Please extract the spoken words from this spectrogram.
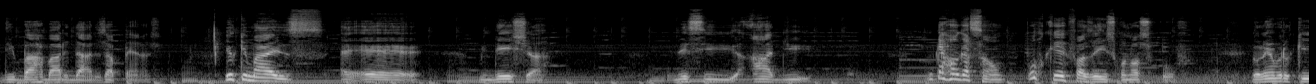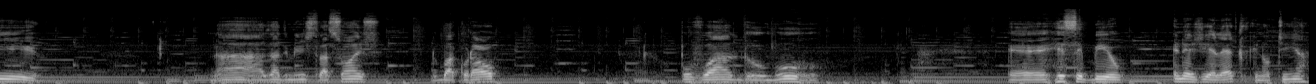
de barbaridades apenas. E o que mais é, é, me deixa nesse ar de interrogação: por que fazer isso com o nosso povo? Eu lembro que nas administrações do Bacurau, povoado do Morro, é, recebeu energia elétrica que não tinha.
